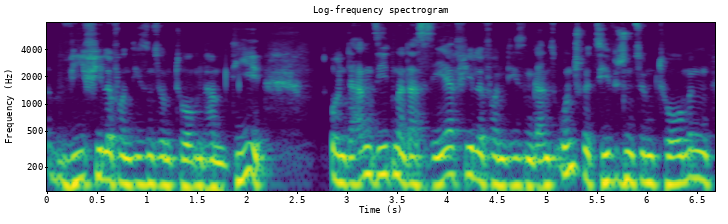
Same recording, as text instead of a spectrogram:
Wie viele von diesen Symptomen haben die? Und dann sieht man, dass sehr viele von diesen ganz unspezifischen Symptomen,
